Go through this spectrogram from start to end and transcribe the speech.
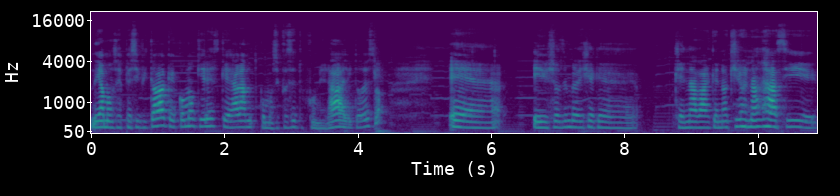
digamos, especificaba que cómo quieres que hagan como si fuese tu funeral y todo eso. Eh, y yo siempre dije que, que nada, que no quiero nada así.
